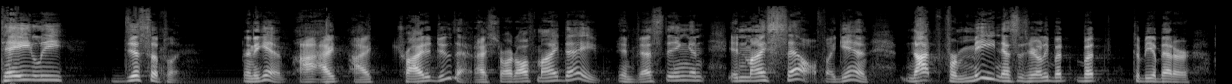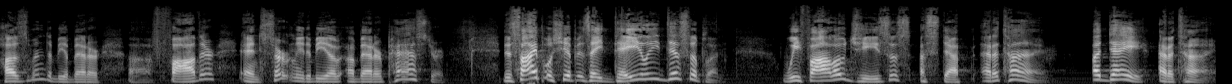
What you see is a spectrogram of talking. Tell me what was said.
daily discipline. And again, I, I, I try to do that. I start off my day investing in, in myself. Again, not for me necessarily, but, but to be a better husband, to be a better uh, father, and certainly to be a, a better pastor. Discipleship is a daily discipline. We follow Jesus a step at a time, a day at a time.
